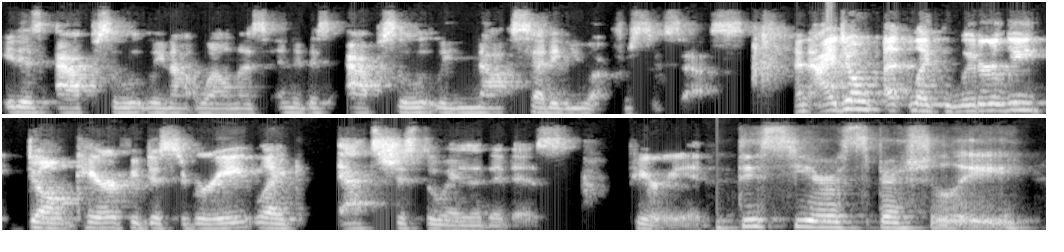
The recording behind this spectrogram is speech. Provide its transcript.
it is absolutely not wellness and it is absolutely not setting you up for success. And I don't uh, like literally don't care if you disagree. Like that's just the way that it is. Period. This year especially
